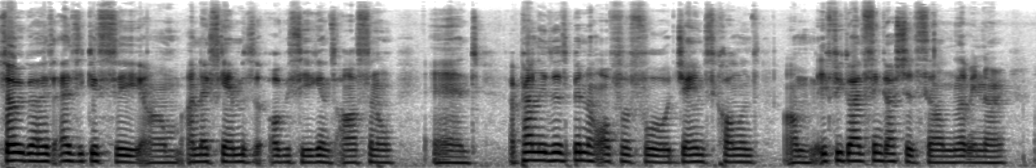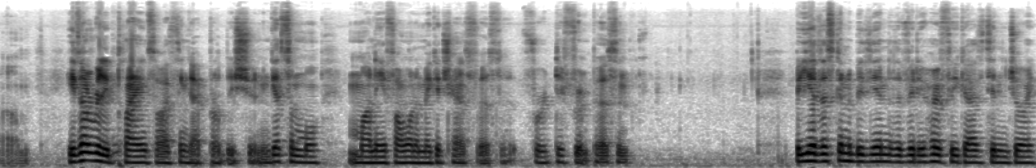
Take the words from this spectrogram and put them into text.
So guys, as you can see, um, our next game is obviously against Arsenal, and apparently there's been an offer for James Collins. Um, if you guys think I should sell him, let me know. Um, he's not really playing, so I think I probably should and get some more money if I want to make a transfer for a different person. But yeah, that's going to be the end of the video. Hopefully you guys did enjoy.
